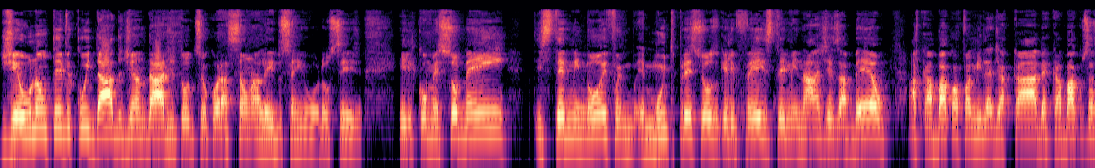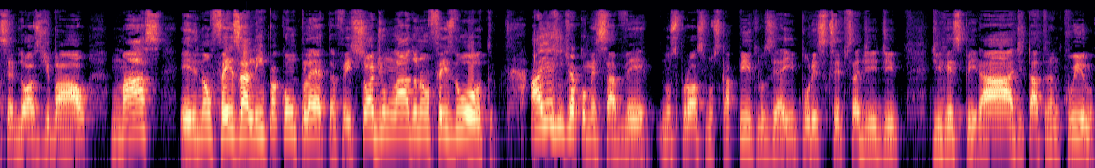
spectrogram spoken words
Jeú não teve cuidado de andar de todo o seu coração na lei do Senhor, ou seja, ele começou bem, exterminou, e foi muito precioso o que ele fez, exterminar Jezabel, acabar com a família de Acabe, acabar com os sacerdotes de Baal, mas ele não fez a limpa completa, fez só de um lado, não fez do outro. Aí a gente vai começar a ver nos próximos capítulos, e aí por isso que você precisa de, de, de respirar, de estar tranquilo,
